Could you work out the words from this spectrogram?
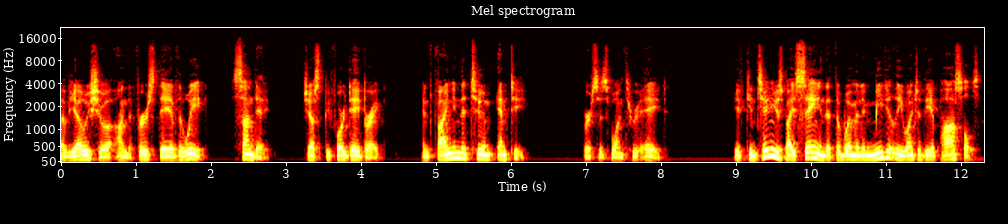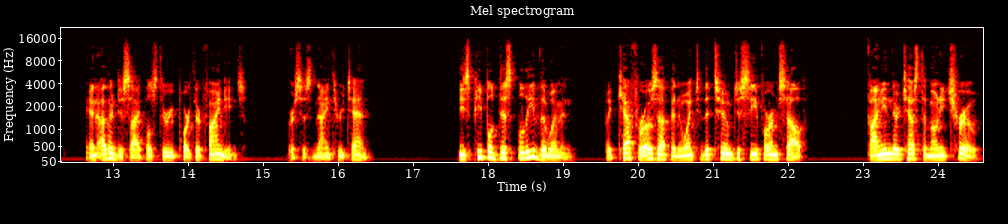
of Yahushua on the first day of the week, Sunday, just before daybreak, and finding the tomb empty. Verses 1 through 8. It continues by saying that the women immediately went to the apostles and other disciples to report their findings verses 9 through 10. These people disbelieved the women, but Keph rose up and went to the tomb to see for himself. Finding their testimony true,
